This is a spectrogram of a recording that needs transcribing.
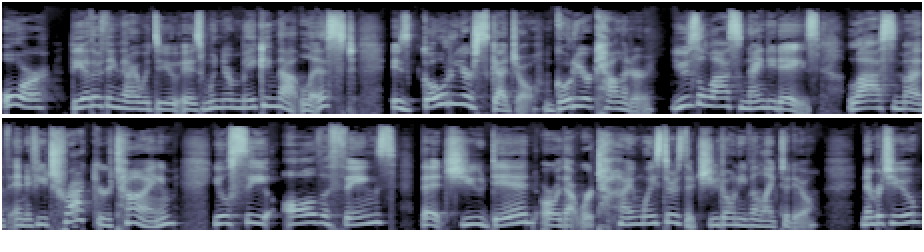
Or the other thing that I would do is when you're making that list is go to your schedule, go to your calendar, use the last 90 days, last month. And if you track your time, you'll see all the things that you did or that were time wasters that you don't even like to do. Number two,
